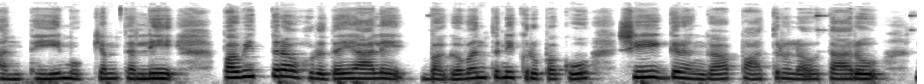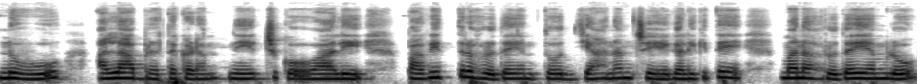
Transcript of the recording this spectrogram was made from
అంతే ముఖ్యం తల్లి. పవిత్ర హృదయాలే భగవంతుని కృపకు శీఘ్రంగా పాత్రులవుతారు. నువ్వు అలా బ్రతకడం నేర్చుకోవాలి. పవిత్ర హృదయంతో ధ్యానం చేయగలిగితే మన హృదయంలో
